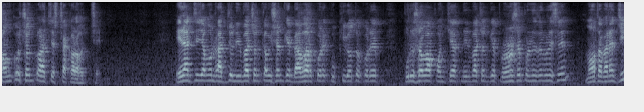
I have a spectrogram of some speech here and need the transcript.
সংকোচন করার চেষ্টা করা হচ্ছে। এ রাজ্যে যেমন রাজ্য নির্বাচন কমিশনকে ব্যবহার করে কুক্ষিগত করে পুরসভা পঞ্চায়েত নির্বাচনকে প্রহসে পরিণত করেছিলেন মমতা ব্যানার্জি।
